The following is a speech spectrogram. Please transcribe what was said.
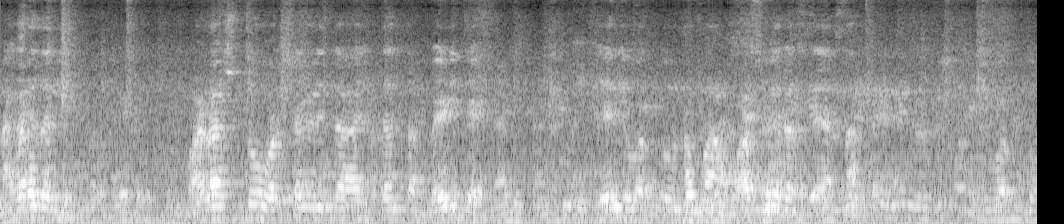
ನಗರದಲ್ಲಿ ಬಹಳಷ್ಟು ವರ್ಷಗಳಿಂದ ಇದ್ದಂಥ ಬೇಡಿಕೆ ಏನಿವತ್ತು ನಮ್ಮ ವಾಸವಿ ರಸ್ತೆಯನ್ನು ಇವತ್ತು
